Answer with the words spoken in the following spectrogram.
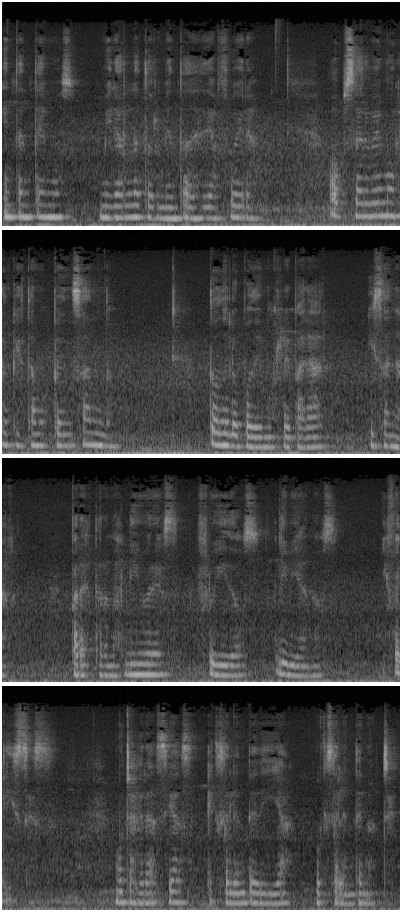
intentemos mirar la tormenta desde afuera. Observemos lo que estamos pensando. Todo lo podemos reparar y sanar para estar más libres, fluidos, livianos y felices. Muchas gracias, excelente día o excelente noche.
